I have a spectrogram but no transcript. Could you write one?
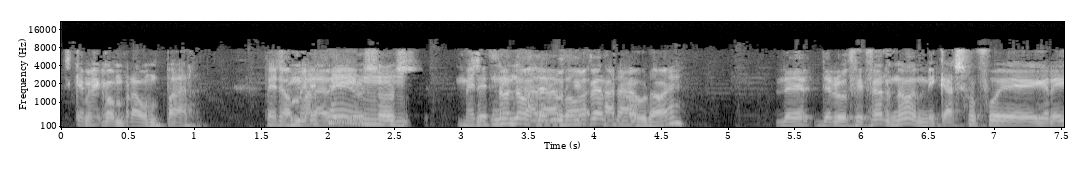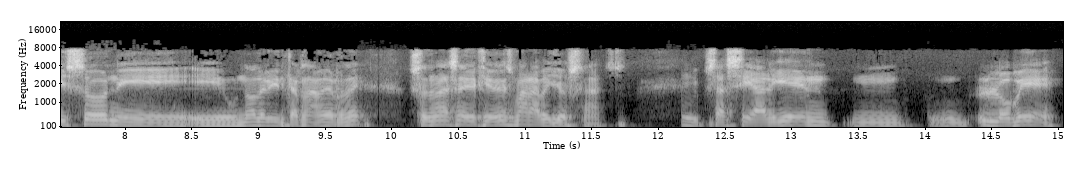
Es que me he comprado un par. Pero Son merecen, No, no, de cada, Lucifer cada no. euro, ¿eh? De, de Lucifer, no. En mi caso fue Grayson y, y uno de Linterna Verde. Son unas ediciones maravillosas. O sea, si alguien mm, lo ve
